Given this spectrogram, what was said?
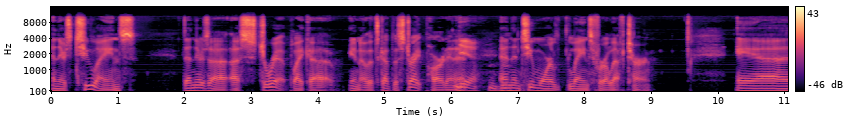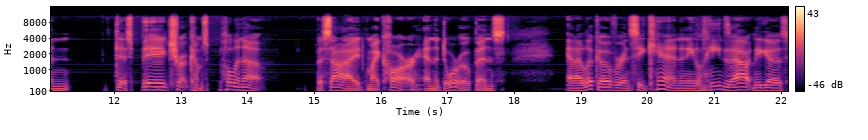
and there's two lanes. Then there's a, a strip, like a you know, that's got the stripe part in it. Yeah. Mm-hmm. And then two more lanes for a left turn. And this big truck comes pulling up beside my car, and the door opens and I look over and see Ken, and he leans out and he goes,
